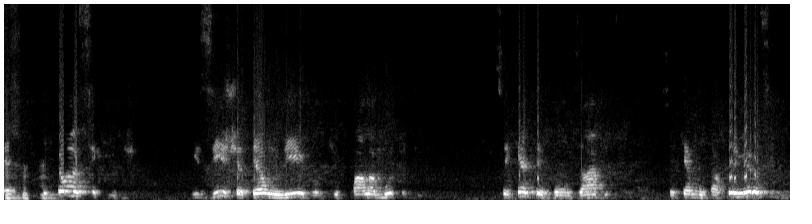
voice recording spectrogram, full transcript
É, então é o seguinte, existe até um livro que fala muito disso. Você quer ter bons hábitos, você quer mudar. Primeiro é o seguinte,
